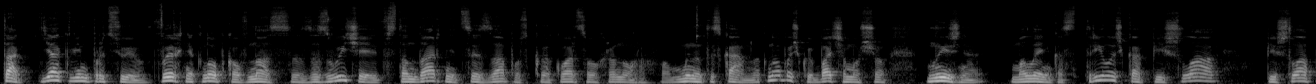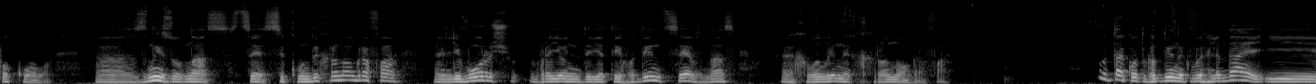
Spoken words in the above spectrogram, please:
Так, як він працює? Верхня кнопка в нас зазвичай в стандартній це запуск кварцевого хронографа. Ми натискаємо на кнопочку і бачимо, що нижня маленька стрілочка пішла, пішла по колу. Е, Знизу в нас це секунди хронографа, е, ліворуч в районі 9 годин це в нас е, хвилини хронографа. Ну, так от годинник виглядає і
